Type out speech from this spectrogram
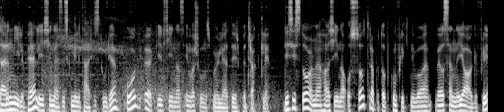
Det er en milepæl i kinesisk militærhistorie, og øker Kinas invasjonsmuligheter betraktelig. De siste årene har Kina også trappet opp konfliktnivået ved å sende jagerfly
